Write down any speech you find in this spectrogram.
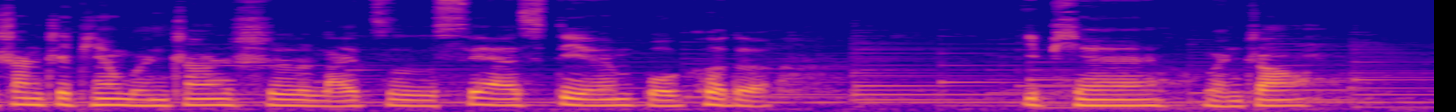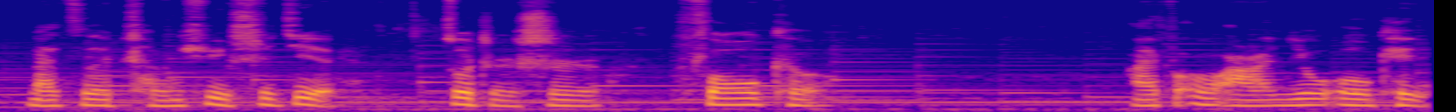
以上这篇文章是来自 CSDN 博客的一篇文章，来自程序世界，作者是 Fork，F O R U O K。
